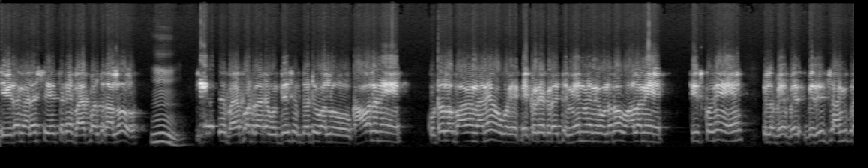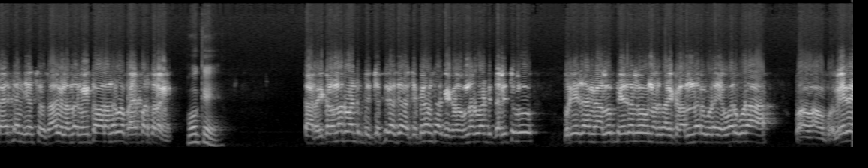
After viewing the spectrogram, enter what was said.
ఈ విధంగా అరెస్ట్ చేస్తేనే భయపడతారు వాళ్ళు ఉమ్, లేకపోతే భయపడరు అనే ఉద్దేశంతో వాళ్ళు కావాలని కుట్రలో భాగంగానే ఎక్కడెక్కడైతే మెయిన్ మెయిన్గా ఉన్నారో వాళ్ళని తీసుకొని వీళ్ళు బెదిరించడానికి ప్రయత్నం చేస్తారు సార్. వీళ్ళందరూ మిగతా వాళ్ళందరూ కూడా భయపడతారని. ఓకే. సార్ ఇక్కడ ఉన్నటువంటి చెప్పిన చెప్పినాం సార్ ఇక్కడ ఉన్నటువంటి దళితులు పురియ సంఘాలు పేదలు ఉన్నారు సార్ ఇక్కడ అందరూ కూడా ఎవరు కూడా వేరే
